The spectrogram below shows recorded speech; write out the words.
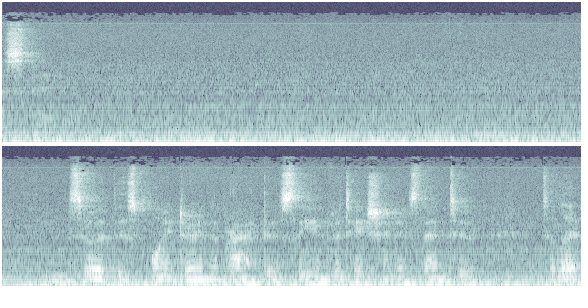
Resting. And so at this point during the practice, the invitation is then to, to let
